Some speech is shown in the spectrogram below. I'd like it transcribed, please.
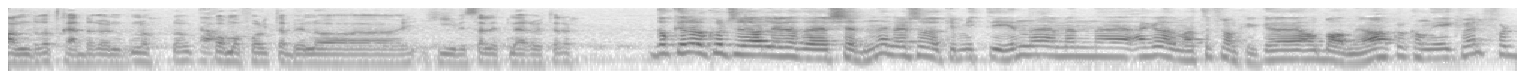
andre og tredje runden nå. Nå kommer folk til å begynne å hive seg litt mer ut i det. Dere har kanskje allerede skjedd den, eller så er dere midt i den. Men eh, jeg gleder meg til Frankrike-Albania klokka ni i kveld, for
